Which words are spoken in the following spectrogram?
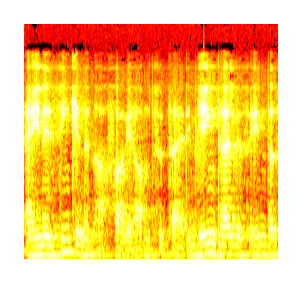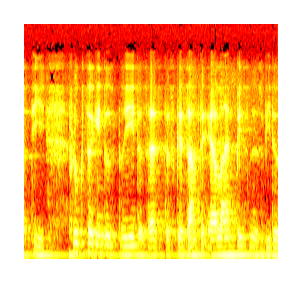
eine sinkende Nachfrage haben zurzeit. Im Gegenteil, wir sehen, dass die Flugzeugindustrie, das heißt das gesamte Airline-Business wieder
